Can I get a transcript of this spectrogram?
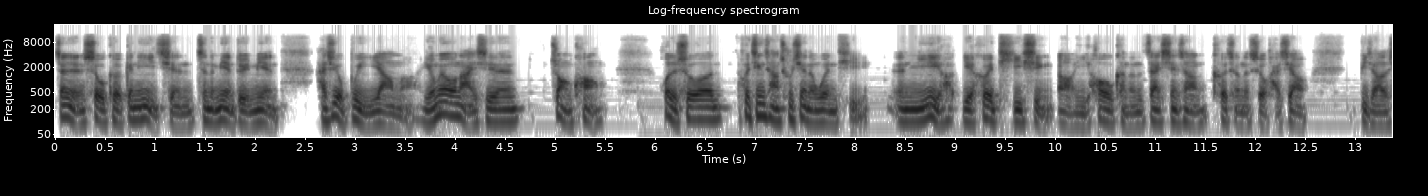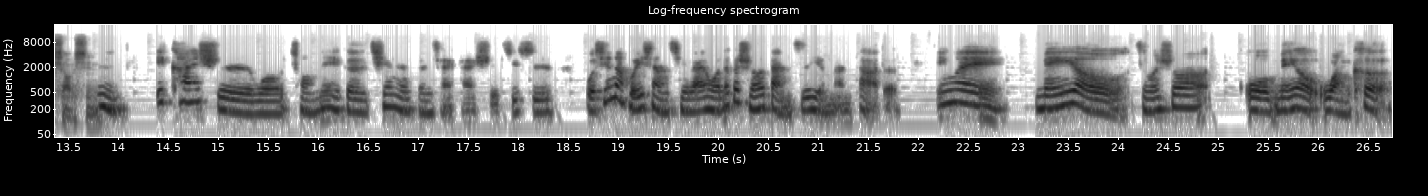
真人授课，跟你以前真的面对面还是有不一样吗？有没有哪一些状况？或者说会经常出现的问题，嗯，你以后也会提醒啊，以后可能在线上课程的时候还是要比较的小心。嗯，一开始我从那个千人粉彩开始，其实我现在回想起来，我那个时候胆子也蛮大的，因为没有怎么说，我没有网课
